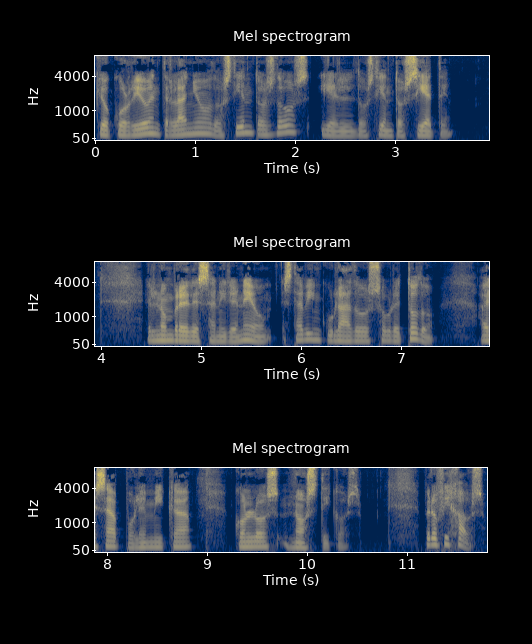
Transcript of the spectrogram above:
que ocurrió entre el año 202 y el 207. El nombre de San Ireneo está vinculado sobre todo a esa polémica con los gnósticos. Pero fijaos,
